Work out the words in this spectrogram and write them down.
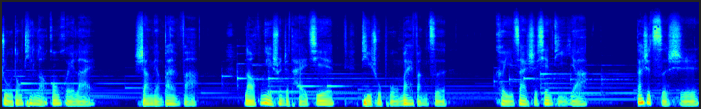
主动听老公回来，商量办法。老公也顺着台阶，提出不卖房子。可以暂时先抵押，但是此时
